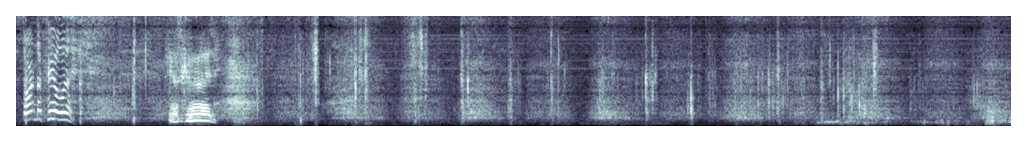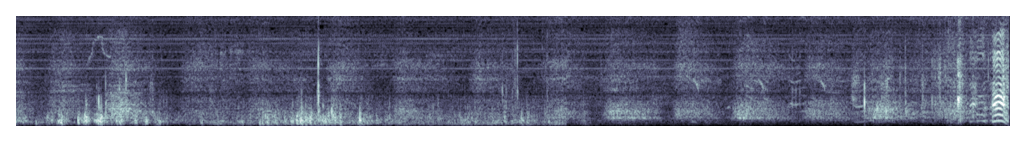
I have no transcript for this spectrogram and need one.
Starting to feel it. Feels good. Huh.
